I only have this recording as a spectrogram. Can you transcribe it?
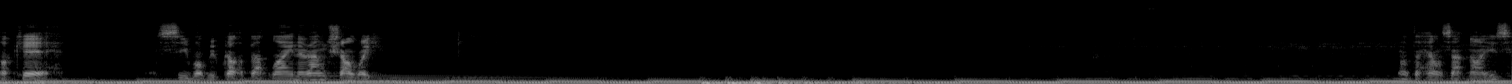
Okay. Let's see what we've got about lying around, shall we? What the hell's that noise?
